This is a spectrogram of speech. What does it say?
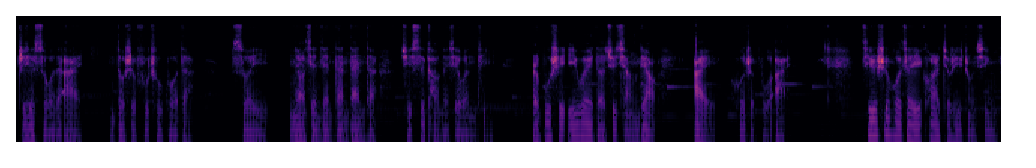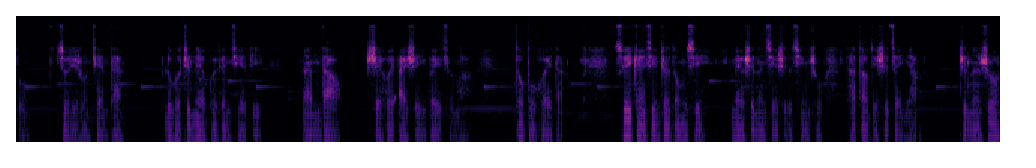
这些所谓的爱，你都是付出过的，所以你要简简单单的去思考那些问题，而不是一味的去强调爱。或者不爱，其实生活在一块儿就是一种幸福，就是一种简单。如果真的要归根结底，难道谁会爱谁一辈子吗？都不会的。所以感情这东西，没有谁能解释得清楚它到底是怎样，只能说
